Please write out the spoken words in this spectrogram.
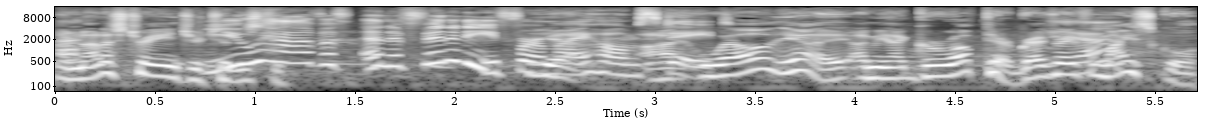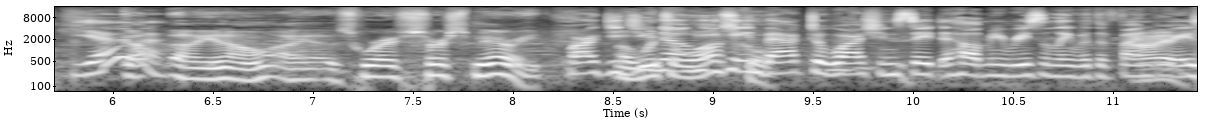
I'm not a stranger to you this. have a, an affinity for Yeah, my home I- state. well, yeah. I mean, I grew up there. Graduated from high school. Yeah. Got, uh, you know, I, was where I was first married. Mark, did I you know he came school. back to Washington State to help me recently with a fundraiser?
